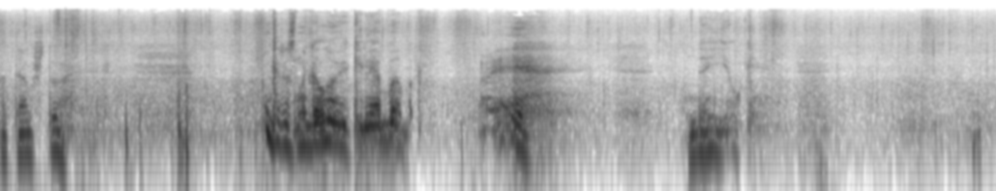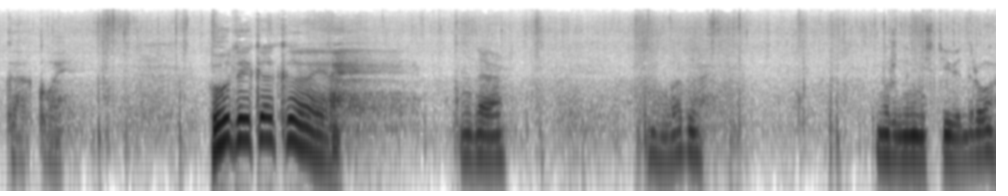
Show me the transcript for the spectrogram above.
А там что? Красноголовик или бабок? Эх. Да елки. Какой. Вот и какая. Да. Ну ладно. Нужно нести ведро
